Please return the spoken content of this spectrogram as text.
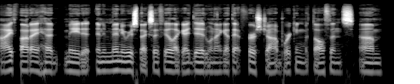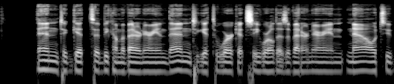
I thought I had made it. And in many respects, I feel like I did when I got that first job working with dolphins. Um, then to get to become a veterinarian, then to get to work at SeaWorld as a veterinarian, now to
